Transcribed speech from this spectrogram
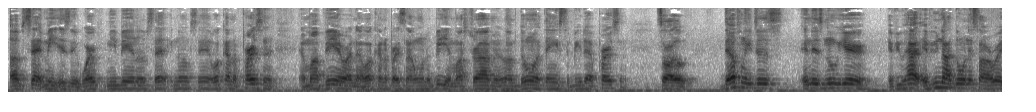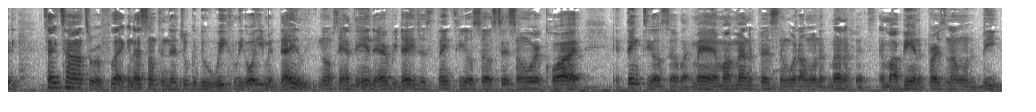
upset me? Is it worth me being upset? You know what I'm saying? What kind of person am I being right now? What kind of person I want to be? Am I striving? I'm doing things to be that person? So definitely just in this new year, if you have if you're not doing this already, take time to reflect. And that's something that you could do weekly or even daily. You know what I'm saying? At the end of every day, just think to yourself, sit somewhere quiet and think to yourself like, man, am I manifesting what I want to manifest? Am I being the person I want to be?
